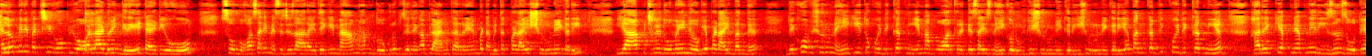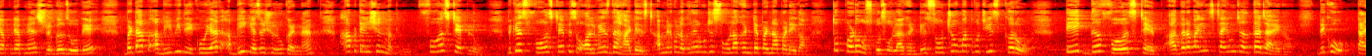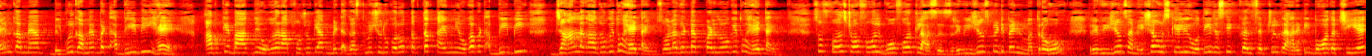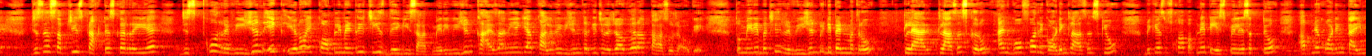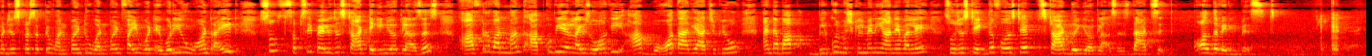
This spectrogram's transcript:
Hello मेरे बच्चे hope you all are doing great at your home so बहुत सारे मैसेजेस आ रहे थे कि मैम हम दो ग्रुप्स देने का प्लान कर रहे हैं बट अभी तक पढ़ाई शुरू नहीं करी. या पिछले दो महीने हो गए, पढ़ाई बंद है. देखो, अब शुरू नहीं की तो कोई दिक्कत नहीं है. मैं आपको और क्रिटिसाइज नहीं करूँगी कि शुरू नहीं करी, शुरू नहीं करी. या बंद कर दी, कोई दिक्कत नहीं है. हर एक के अपने अपने रीजन होते हैं, अपने अपने स्ट्रगल्स होते हैं. बट आप अभी भी देखो यार, अभी कैसे शुरू करना है? आप टेंशन मत लो. First step low. Because first step is always the hardest अब मेरे को लग रहा है मुझे सोलह घंटे पढ़ना पड़ेगा. तो पढ़ो उसको सोलह घंटे. सोचो मत वो चीज़, करो. Take the first step otherwise time चलता जाएगा। देखो टाइम कम है बिल्कुल कम है बट अभी भी है। अब के बाद नहीं होगा। अगर आप सोचो कि आप मिड अगस्त में शुरू करो तब तक टाइम नहीं होगा बट अभी भी जान लगा दोगे तो है टाइम सोलह घंटा पढ़ लोगे तो है time so first of all go for classes revision पे डिपेंड मत रहो। रिविजन हमेशा उसके लिए होती है जिसकी कंसेप्चुअल क्लैरिटी बहुत अच्छी है जिसने सब चीज़ प्रैक्टिस कर रही है जिसको रिविजन एक यू you नो know, एक कॉम्प्लीमेंट्री चीज़ देगी साथ में। रिविजन कायजा नहीं है कि आप खाली रिविजन करके चले जाओगे और आप पास हो जाओगे। तो मेरे बच्चे रिवीजन पे डिपेंड मत रहो। क्लासेस करो and go for recording classes क्यों? बिकॉज़ उसको आप अपने पेस पे ले सकते हो। अपने अकॉर्डिंग टाइम एडजस्ट कर सकते हो। 1.2 1.5 whatever you want right so सबसे पहले just start taking your classes after one month आपको भी रियलाइज़ होगा कि आप बहुत आगे आ चुके हो एंड अब आप बिल्कुल मुश्किल में नहीं आने वाले। So just take the first step start doing your classes that's it all the very best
